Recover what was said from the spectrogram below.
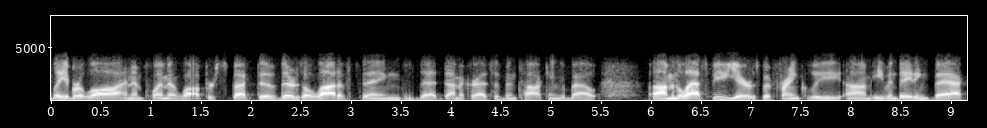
labor law and employment law perspective, there's a lot of things that Democrats have been talking about um, in the last few years, but frankly, um, even dating back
